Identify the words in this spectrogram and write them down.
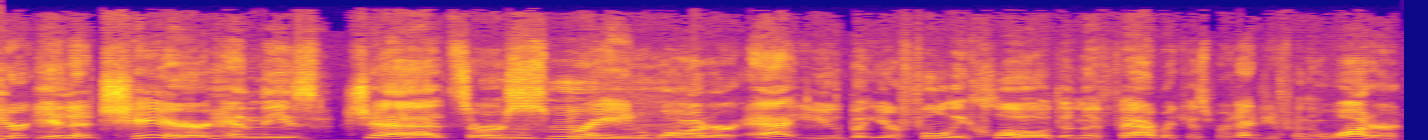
You're in a chair, and these jets are Mm-hmm. spraying water at you, but you're fully clothed, and the fabric is protecting from the water.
